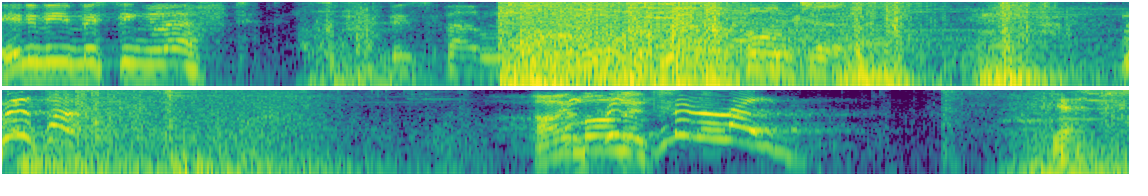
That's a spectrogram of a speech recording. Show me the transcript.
Enemy missing left. This battle will never falter. I'm on it. Yes.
